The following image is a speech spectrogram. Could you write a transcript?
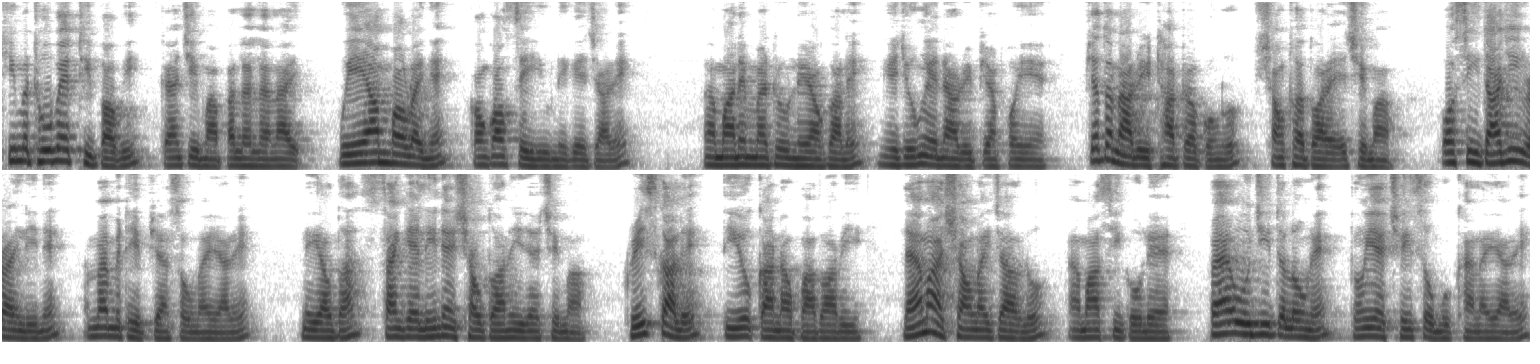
ထီမထိုးပဲထီပေါက်ပြီးကမ်းခြေမှာပလက်လန်လိုက်ဝေရမောက်လိုက်နဲ့ကောင်းကောင်းစေယူနေခဲ့ကြတယ်။အမနဲ့မတ်တို့နှစ်ယောက်ကလည်းငေကျိုးငယ်နာတွေပြန်ဖော်ရင်ပြဿနာတွေထထွက်ကုန်လို့ရှောင်ထွက်သွားတဲ့အချိန်မှာအော်စီသားကြီးရိုင်းလေးနဲ့အမတ်မထေပြန်ဆုံလိုက်ရတယ်။ နှစ်ယောက်သာဆိုင်ကယ်လေးနဲ့ရှောက်သွားနေတဲ့အချိန်မှာ Grace ကလည်းတီယိုကာနောက်ပါသွားပြီးလမ်းမှာရှောင်လိုက်ကြလို့အမစီကိုလည်းပန်းအိုကြီးတစ်လုံးနဲ့ဒုံးရဲ့ချင်းစုံမှုခံလိုက်ရတယ်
